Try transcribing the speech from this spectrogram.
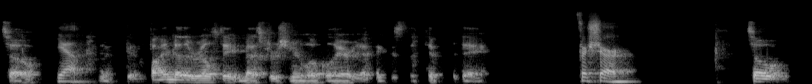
So Yeah, find other real estate investors in your local area. I think is the tip of the day. for sure. So,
